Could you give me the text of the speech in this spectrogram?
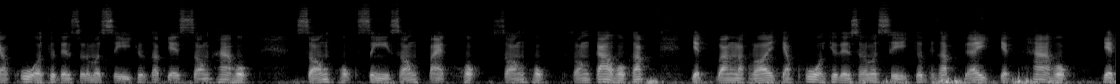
จับคู่กับชุดเด่นสมสี่ชุดครับเจสองห้าหกสองหกสี่สองแปดหกสองหก สองเก้าหกครับเจ็ดวางหลักร้อยจับคู่กับชุดเด่นสมสี่ชุดนะครับ ได้เจ็ดห้าหกเจ็ด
